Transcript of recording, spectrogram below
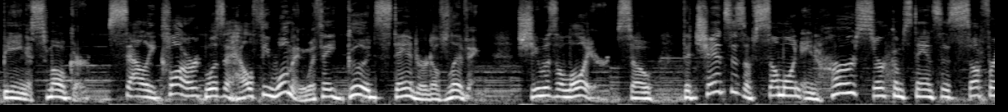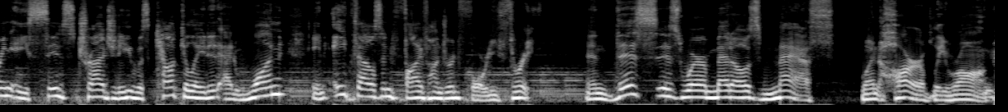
being a smoker. Sally Clark was a healthy woman with a good standard of living. She was a lawyer, so the chances of someone in her circumstances suffering a SIDS tragedy was calculated at 1 in 8,543. And this is where Meadows' math went horribly wrong.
